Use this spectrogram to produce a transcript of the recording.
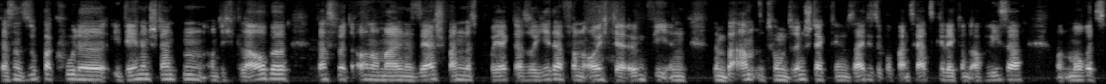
Da sind super coole Ideen entstanden und ich glaube, das wird auch nochmal ein sehr spannendes Projekt. Also jeder von euch, der irgendwie in einem Beamtentum drinsteckt, dem sei diese Gruppe ans Herz gelegt und auch Lisa und Moritz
